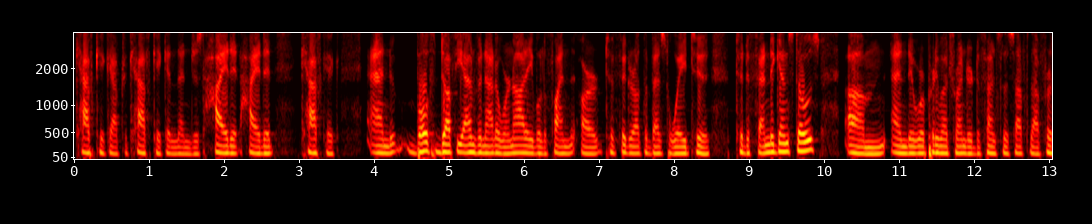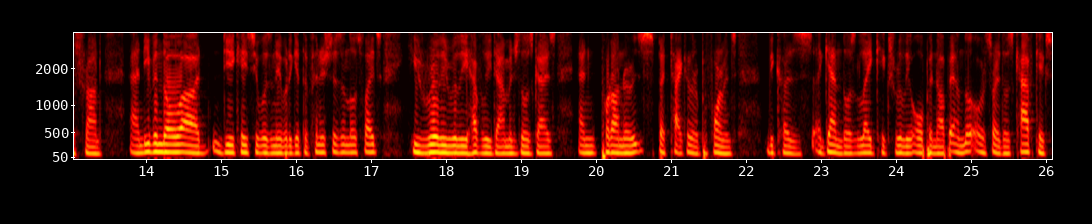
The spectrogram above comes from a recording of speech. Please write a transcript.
calf kick after calf kick and then just hide it, hide it, calf kick. And both Duffy and Vannata were not able to find or to figure out the best way to to defend against those. Um, and they were pretty much rendered defenseless after that first round. And even though uh, Diakiese wasn't able to get the finishes in those fights, he really, really heavily damaged those guys and put on a spectacular performance because again those leg kicks really open up and or sorry those calf kicks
